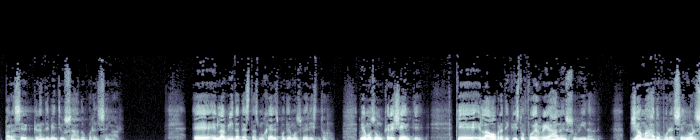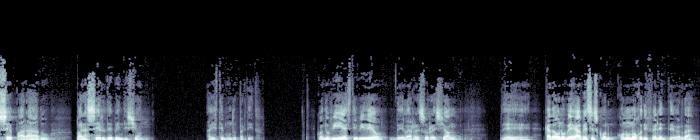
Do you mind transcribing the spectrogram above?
para ser grandemente usado por el Señor. Eh, en la vida de estas mujeres podemos ver esto. Vemos un creyente que la obra de Cristo fue real en su vida, llamado por el Señor, separado para ser de bendición a este mundo perdido. Cuando vi este video de la resurrección, eh, cada uno ve a veces con, un ojo diferente, ¿verdad?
